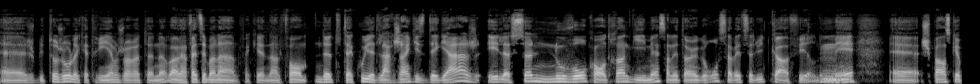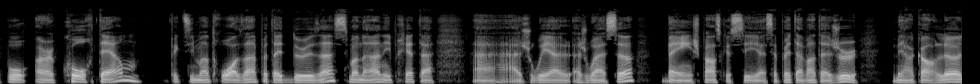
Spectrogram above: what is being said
Euh, J'oublie toujours le quatrième joueur autonome. en fait, c'est Bonan. Fait que dans le fond, de tout à coup, il y a de l'argent qui se dégage et le seul nouveau contrat, entre guillemets, c'en est un gros, ça va être celui de Caulfield. Mm. Mais euh, je pense que pour un court terme, effectivement trois ans, peut-être deux ans, si Monahan est prête à, à, jouer à, jouer à ça, ben je pense que c'est ça peut être avantageux. Mais encore là,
